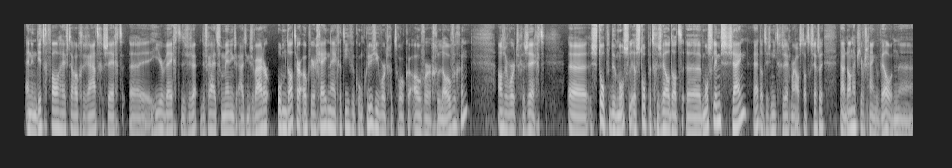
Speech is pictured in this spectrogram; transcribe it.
En in dit geval heeft de Hoge Raad gezegd, hier weegt de, de vrijheid van meningsuiting zwaarder, omdat er ook weer geen negatieve conclusie wordt getrokken over gelovigen. Als er wordt gezegd, uh, stop, de moslim, stop het gezwel dat uh, moslims zijn. Hè, dat is niet gezegd, maar als dat gezegd is, nou dan heb je waarschijnlijk wel een, uh,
